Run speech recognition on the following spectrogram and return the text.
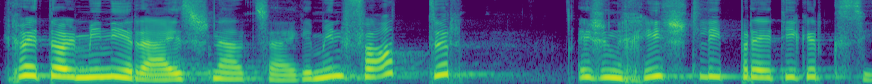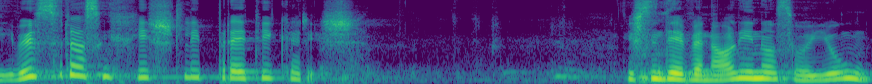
Ich werde euch meine Reise schnell zeigen. Mein Vater war ein Kistli-Prediger. Wisst ihr, was ein Kistli-Prediger ist? Wir sind eben alle noch so jung.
